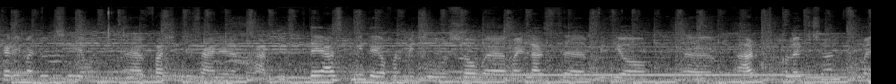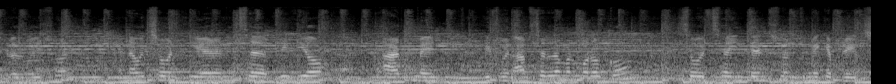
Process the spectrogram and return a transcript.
Karim Adduchi. I'm a fashion designer and artist. They asked me, they offered me to show uh, my last uh, video uh, art collection for my graduation. And now it's shown here and it's a video art made between Amsterdam and Morocco. So it's an intention to make a bridge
